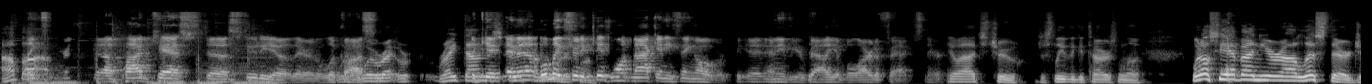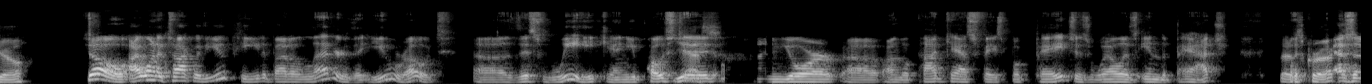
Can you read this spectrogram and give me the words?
How about, uh, podcast uh, studio there to look we're, awesome. We're right, right down the, kids, the street. And then we'll make sure the kids won't knock anything over, any of your valuable artifacts there. Yeah, well, that's true. Just leave the guitars alone. What else do you have on your uh, list there, Joe? So I want to talk with you, Pete, about a letter that you wrote uh, this week, and you posted Yes. on your uh, on the podcast Facebook page as well as in the patch. That is But correct. As of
